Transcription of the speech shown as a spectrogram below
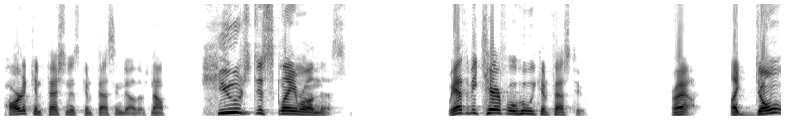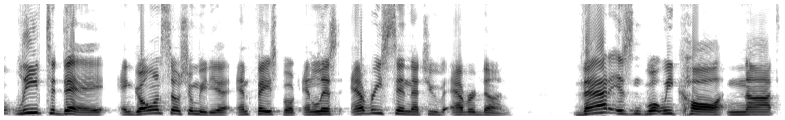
Part of confession is confessing to others. Now, huge disclaimer on this. We have to be careful who we confess to. Right? Like, don't leave today and go on social media and Facebook and list every sin that you've ever done. That is what we call not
